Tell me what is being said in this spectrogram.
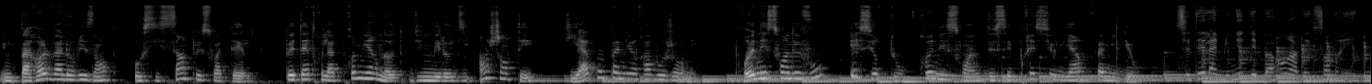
Une parole valorisante, aussi simple soit-elle, peut être la première note d'une mélodie enchantée qui accompagnera vos journées. Prenez soin de vous et surtout prenez soin de ces précieux liens familiaux. C'était la Minute des Parents avec Sandrine.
